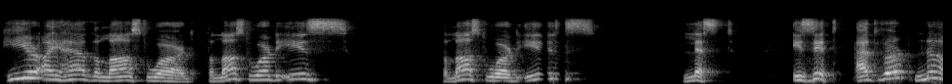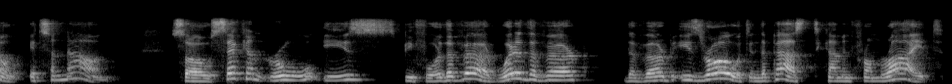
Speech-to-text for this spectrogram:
Here I have the last word. The last word is, the last word is list. Is it adverb? No, it's a noun. So second rule is before the verb. Where is the verb? The verb is wrote in the past, coming from write.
